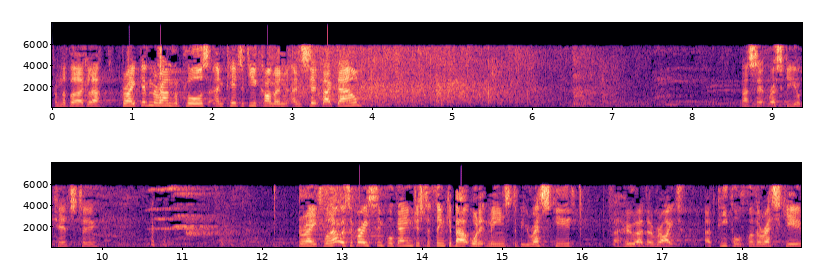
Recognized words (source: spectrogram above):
from the burglar. Great, give them a round of applause, and kids, if you come and, and sit back down. That's it, rescue your kids too. Great, well, that was a very simple game just to think about what it means to be rescued, uh, who are the right uh, people for the rescue.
